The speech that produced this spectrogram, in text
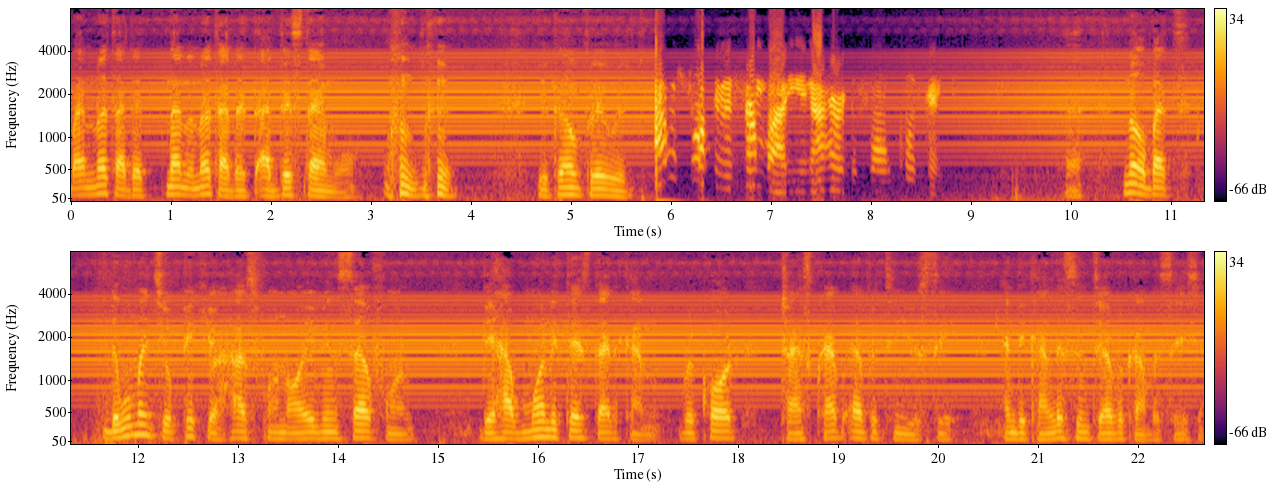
but not at the, no, no, not at, the, at this time. oh. you can't play with. I was talking to somebody and I heard the phone clicking. Uh, no, but the moment you pick your house phone or even cell phone, they have monitors that can record, transcribe everything you say, and they can listen to every conversation.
